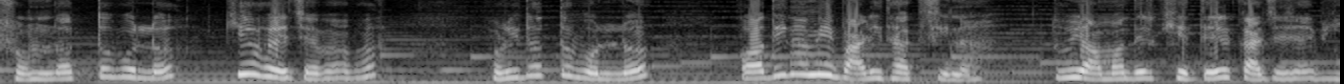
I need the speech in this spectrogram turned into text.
সোমদত্ত বলল, কি হয়েছে বাবা? হরিদত্ত বলল, কদিন আমি বাড়ি থাকছি না। তুই আমাদের ক্ষেতের কাজে যাবি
